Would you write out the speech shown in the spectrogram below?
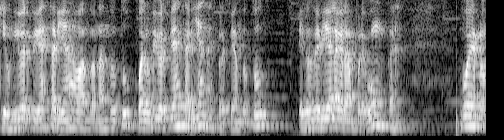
¿Qué universidad estarías abandonando tú? ¿Cuál universidad estarías despreciando tú? Esa sería la gran pregunta. Bueno,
